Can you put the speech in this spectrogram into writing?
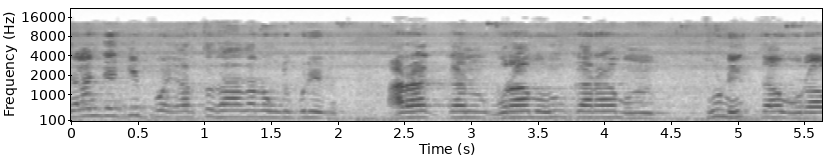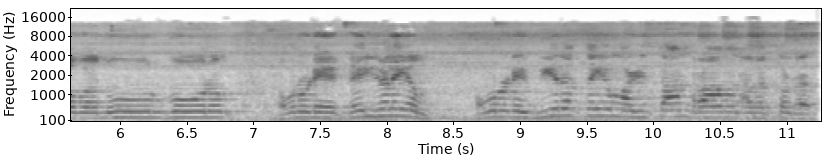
சிலங்கைக்கு இப்போ அர்த்த சாதனம் உங்களுக்கு புரியுது. அரக்கன் உரமும் கரமும் துணித்த உறவனூர் போனும். அவனுடைய கைகளையும் அவனுடைய வீரத்தையும் அழித்தான் ராமன். அதை சொல்கிறார்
